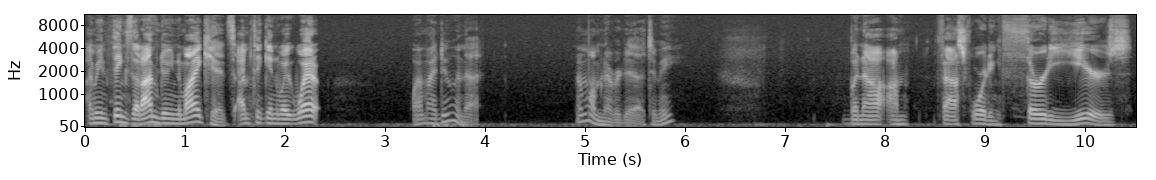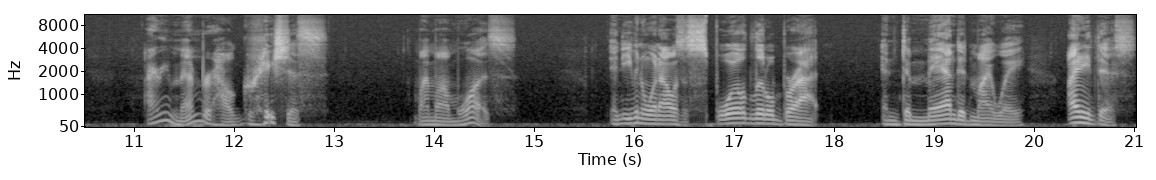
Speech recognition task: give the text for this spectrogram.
I mean, things that I'm doing to my kids. I'm thinking, wait, what? Why am I doing that? My mom never did that to me. But now I'm fast forwarding 30 years. I remember how gracious my mom was. And even when I was a spoiled little brat and demanded my way, I need this.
